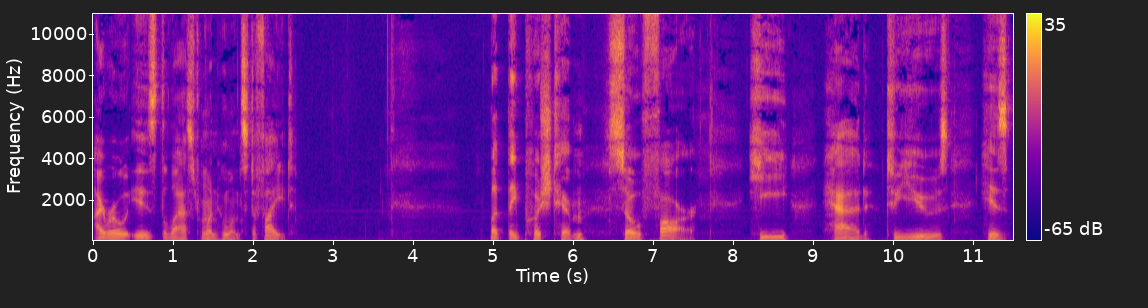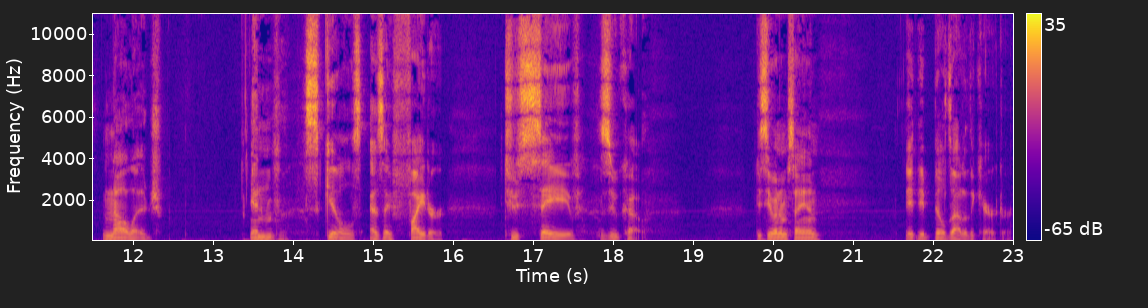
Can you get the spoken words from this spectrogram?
Iroh is the last one who wants to fight but they pushed him so far, he had to use his knowledge and skills as a fighter to save Zuko. Do you see what I'm saying? It, it builds out of the character.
